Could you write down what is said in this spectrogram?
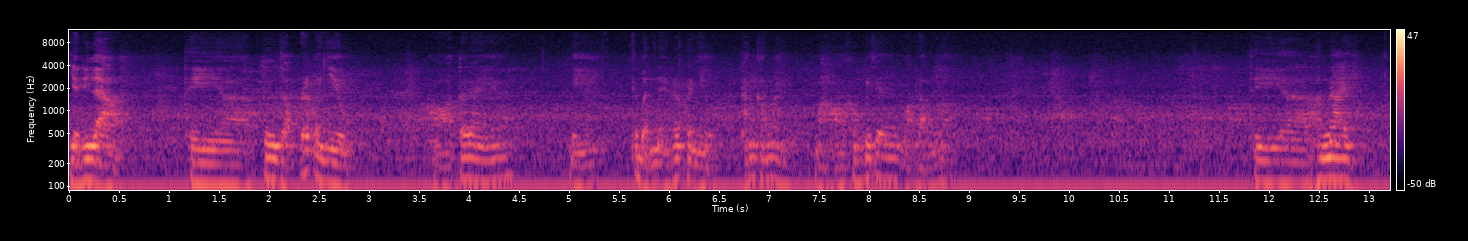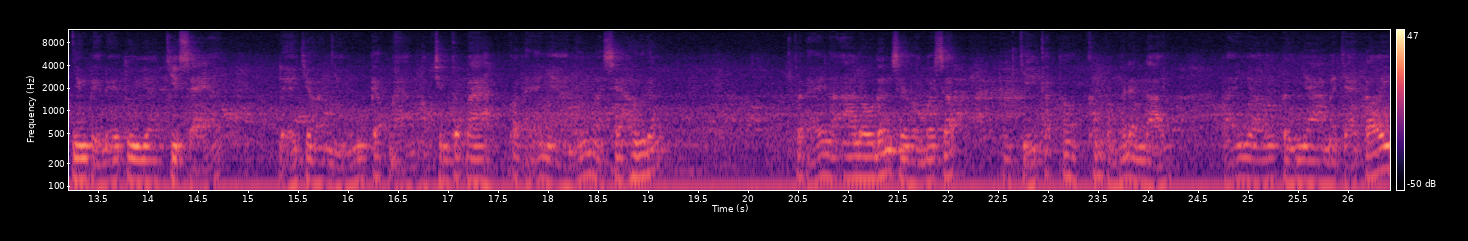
và đi làm. Thì à, tôi gặp rất là nhiều, họ tới đây bị cái bệnh này rất là nhiều, thắng cống ăn mà họ không biết cái hoạt động đó thì à, hôm nay nhân tiện để tôi à, chia sẻ để cho những các bạn học sinh cấp 3 có thể nhà nếu mà xe hư đó, có thể là alo đến Sài Gòn shop chỉ cách thôi, không cần phải đem lại. Tại giờ từ nhà mà chạy tới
